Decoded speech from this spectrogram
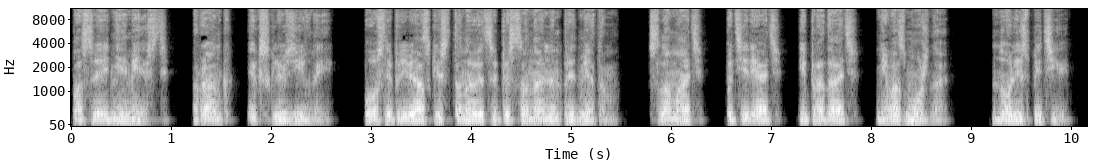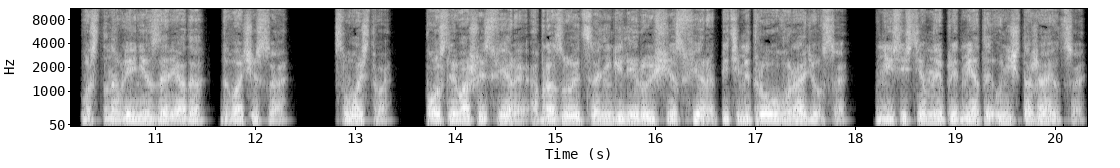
Последняя месть. Ранг эксклюзивный. После привязки становится персональным предметом. Сломать, потерять и продать невозможно. Ноль из пяти. Восстановление заряда – 2 часа. Свойства. После вашей сферы образуется аннигилирующая сфера пятиметрового радиуса. Внесистемные предметы уничтожаются.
